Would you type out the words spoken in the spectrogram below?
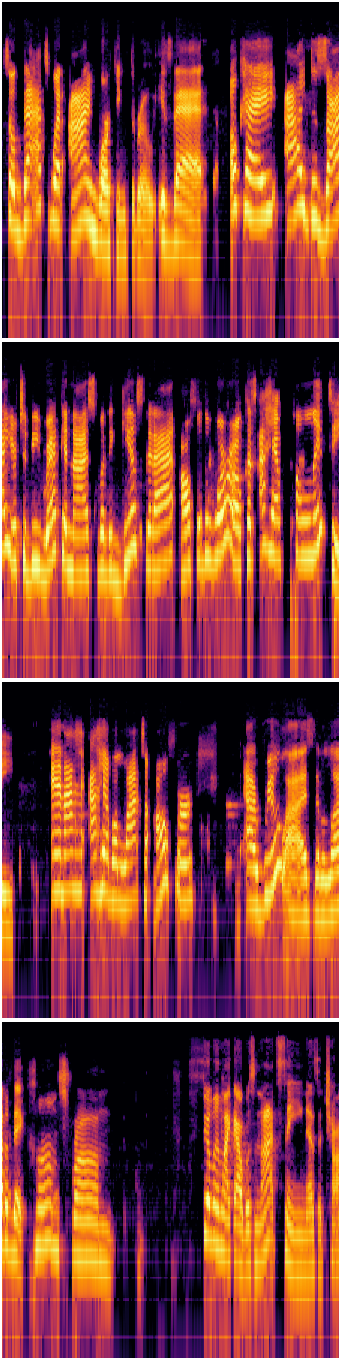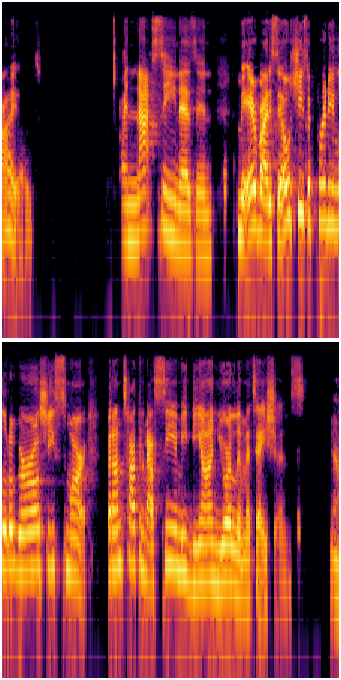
So that's what I'm working through is that, okay, I desire to be recognized for the gifts that I offer the world because I have plenty and I, I have a lot to offer. I realize that a lot of that comes from feeling like I was not seen as a child and not seen as in I mean, everybody say, oh, she's a pretty little girl, she's smart. But I'm talking about seeing me beyond your limitations. Yeah.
